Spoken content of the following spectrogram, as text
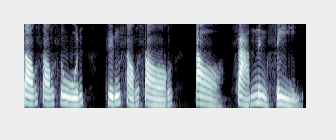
220 ถึง 22 ต่อ 314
